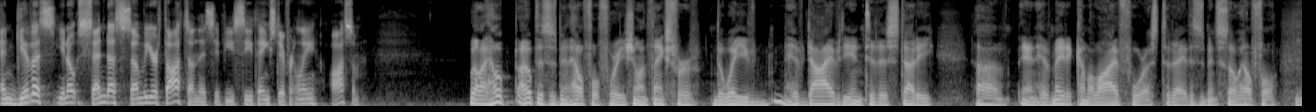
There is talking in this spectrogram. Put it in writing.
and give us, you know, send us some of your thoughts on this. If you see things differently, awesome. Well, I hope I hope this has been helpful for you, Sean. Thanks for the way you have dived into this study uh, and have made it come alive for us today. This has been so helpful. Hmm.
